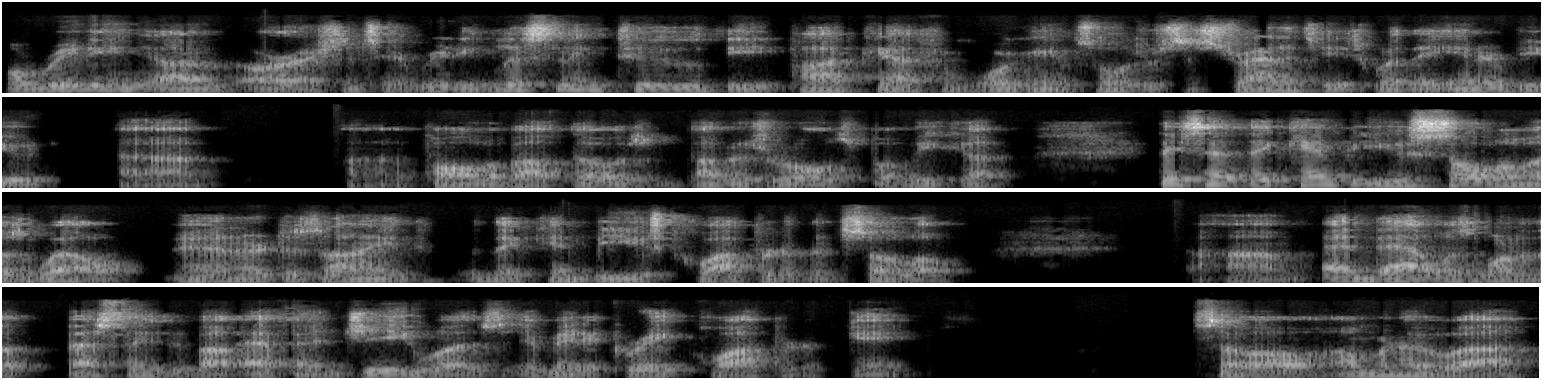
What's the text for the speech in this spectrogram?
Well, reading, uh, or I should say, reading, listening to the podcast from War Game Soldiers and Strategies, where they interviewed uh, uh, Paul about those about his roles, Bohica. They said they can be used solo as well, and are designed. They can be used cooperative and solo. Um, and that was one of the best things about FNG was it made a great cooperative game. So I'm going to uh,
